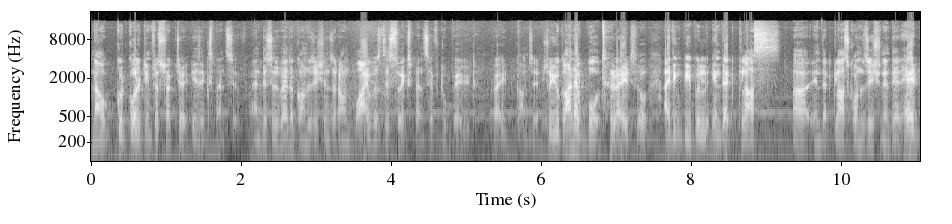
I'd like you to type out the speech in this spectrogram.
Now, good quality infrastructure is expensive, and this is where the conversations around why was this so expensive to build, right, comes in. So you can't have both, right? So I think people in that class, uh, in that class conversation in their head,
